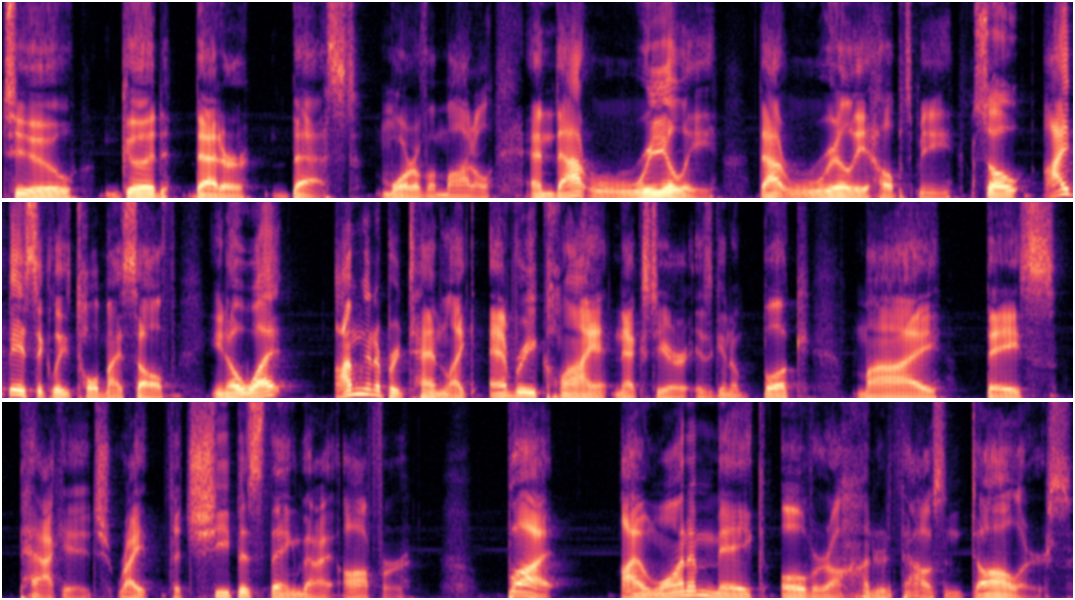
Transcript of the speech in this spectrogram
to good, better, best, more of a model. And that really, that really helped me. So I basically told myself, you know what? I'm going to pretend like every client next year is going to book my base package, right? The cheapest thing that I offer. But I want to make over a $100,000.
